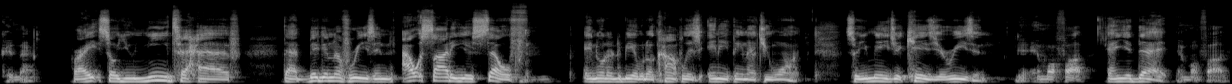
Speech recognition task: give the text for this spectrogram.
Could not. right? So you need to have that big enough reason outside of yourself mm-hmm. in order to be able to accomplish anything that you want. So you made your kids your reason Yeah, and my father. and your dad. And my father.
